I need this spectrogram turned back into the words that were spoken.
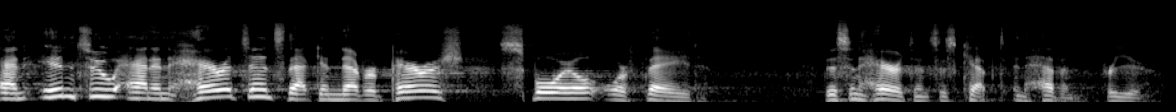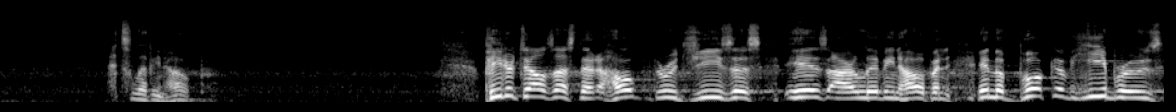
and into an inheritance that can never perish, spoil, or fade. This inheritance is kept in heaven for you. That's living hope. Peter tells us that hope through Jesus is our living hope. And in the book of Hebrews,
